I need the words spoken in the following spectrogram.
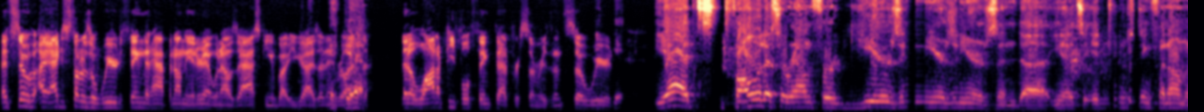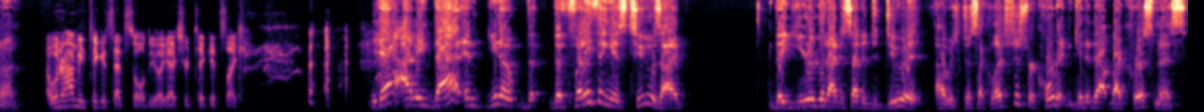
that's so. I, I just thought it was a weird thing that happened on the internet when I was asking about you guys. I didn't realize Yeah. that, that a lot of people think that for some reason. It's so weird. yeah it's followed us around for years and years and years and uh you know it's an interesting phenomenon I wonder how many tickets that sold you, like extra tickets, like. Yeah, I mean that, and you know the the funny thing is too is I, the year that I decided to do it, I was just like, let's just record it and get it out by Christmas,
